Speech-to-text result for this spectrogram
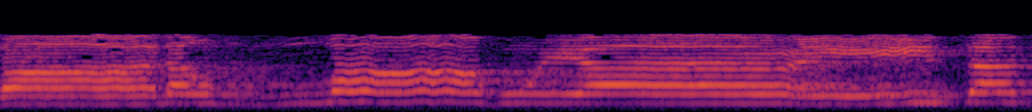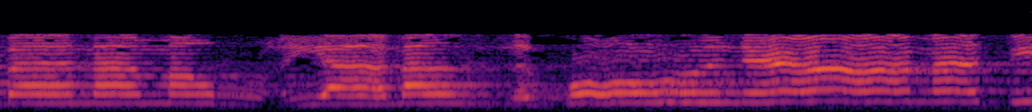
قال الله يا عيسى بن مريم اذكر نعمتي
